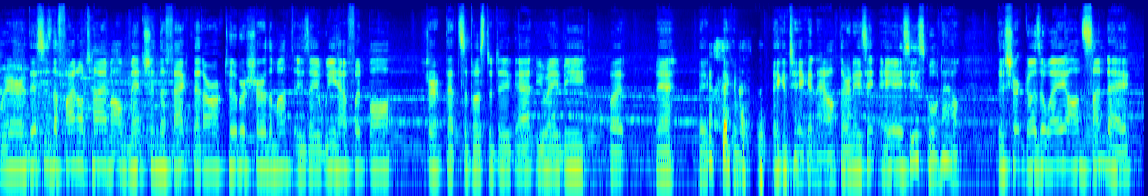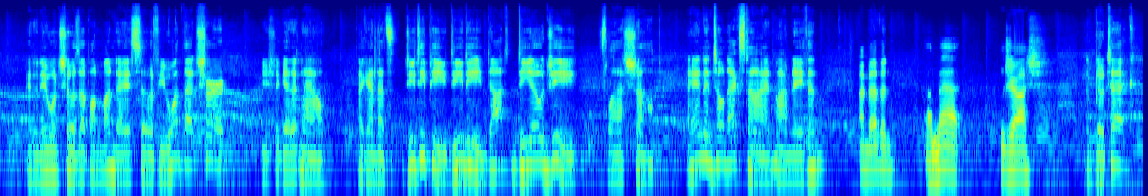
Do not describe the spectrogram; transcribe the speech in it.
where this is the final time I'll mention the fact that our October shirt of the month is a We Have Football shirt that's supposed to dig at UAB, but eh, they, they, can, they can take it now. They're an AC, AAC school now. This shirt goes away on Sunday, and a new one shows up on Monday. So if you want that shirt, you should get it now. Again, that's gtpdd.dog slash shop. And until next time, I'm Nathan. I'm Evan. I'm Matt. I'm Josh. And go tech.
